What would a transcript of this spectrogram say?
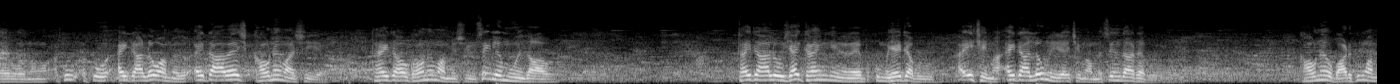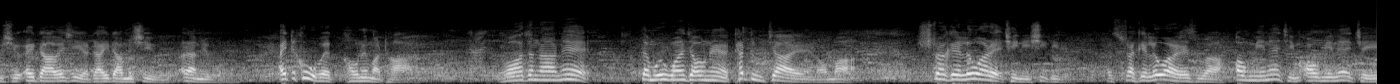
လဲပေါ့နော်အခုအခုအိုက်တာလုပ်ရမယ်ဆိုအိုက်တာပဲခေါင်းထဲမှာရှိတယ်ဒိုက်တာကိုခေါင်းထဲမှာမရှိဘူးစိတ်လည်းမဝင်စားဘူးဒိုက်တာလို့ရိုက်ခိုင်းနေတယ်လည်းကိုမရိုက်တတ်ဘူးအဲ့ဒီအချိန်မှာအိုက်တာလုံနေတဲ့အချိန်မှာမစင်စားတတ်ဘူးခေါင်းထဲကိုဘာတစ်ခုမှမရှိဘူးအိုက်တာပဲရှိတယ်ဒိုက်တာမရှိဘူးအဲ့လိုမျိုးပေါ့အဲ့တစ်ခုကိုပဲခေါင်းထဲမှာထားဝါသနာနဲ့တမွေးဝမ်းကြောင်းနဲ့ထပ်တူကြရင်တော့မှ struggle လုပ်ရတဲ့အချိန်တွေရှိသေးတယ် struggle လုပ်ရတယ်ဆိုတာအောင်မြင်တဲ့အချိန်မအောင်မြင်တဲ့အချိန်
